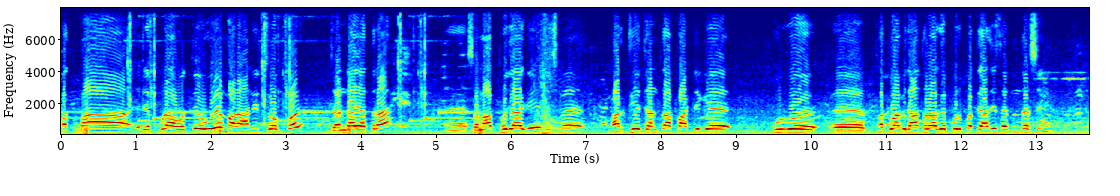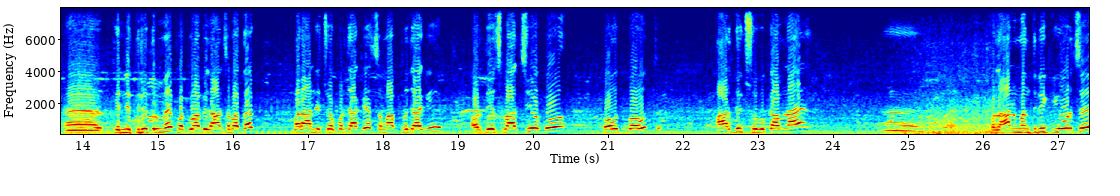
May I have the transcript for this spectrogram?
फतवा रेपुरा होते हुए महारानी चौक पर झंडा यात्रा समाप्त हो जाएगी जिसमें भारतीय जनता पार्टी के पूर्व फतवा विधानसभा के पूर्व प्रत्याशी सतेंद्र सिंह के नेतृत्व में फतवा विधानसभा तक महारानी चौक पर जाके समाप्त हो जाएगी और देशवासियों को बहुत बहुत हार्दिक शुभकामनाएँ प्रधानमंत्री की ओर से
